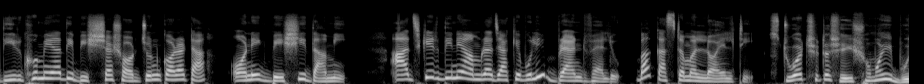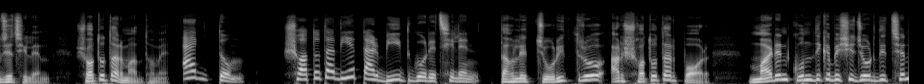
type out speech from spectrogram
দীর্ঘমেয়াদী বিশ্বাস অর্জন করাটা অনেক বেশি দামি। আজকের দিনে আমরা যাকে বলি ব্র্যান্ড ভ্যালু বা কাস্টমার লয়্যাল্টি। স্টুয়ার্ট সেটা সেই সময়ই বুঝেছিলেন সততার মাধ্যমে। একদম। সততা দিয়ে তার বিদ গড়েছিলেন। তাহলে চরিত্র আর সততার পর মার্ডেন কোন দিকে বেশি জোর দিচ্ছেন?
